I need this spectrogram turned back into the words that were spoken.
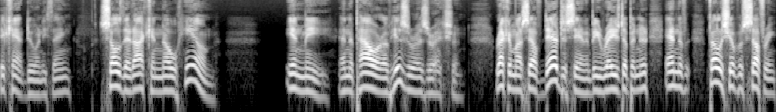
It can't do anything. So that I can know him in me and the power of his resurrection. Reckon myself dead to sin and be raised up in the, and the fellowship of suffering.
